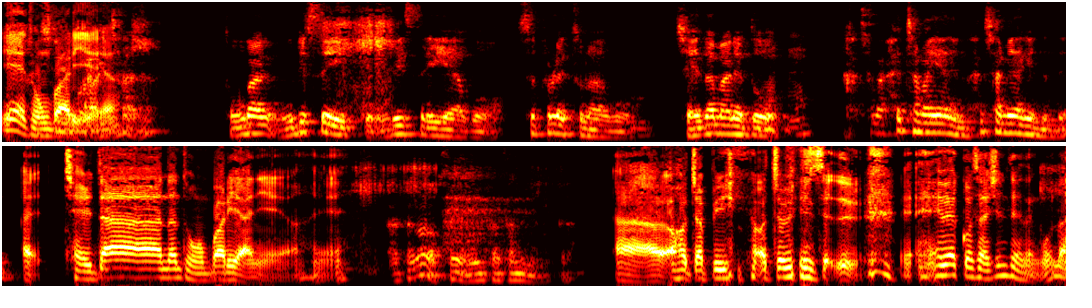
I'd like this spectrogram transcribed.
예, 동발이에요. 괜찮아. 동발 우리세이 있고 우리세이하고 스플래툰하고 제다만 해도 음. 한참 한참 해야 한참 해야겠는데. 아, 젤다는 동발이 아니에요. 예. 아 상관없어요. 영판 사는 거니까. 아, 어차피, 어차피 해외 거 사신 되는구나.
